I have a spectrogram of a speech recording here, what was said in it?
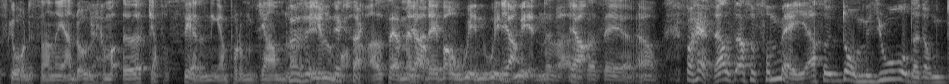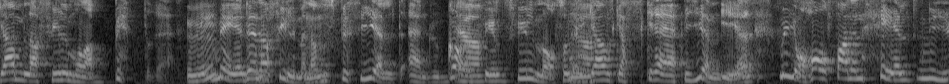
skådisarna igen, då kommer öka försäljningen på de gamla Precis, filmerna. exakt. Alltså jag menar, Ja. det är bara win, win, Ja. win. Så att det ja. Och helt ärligt, alltså för mig, alltså de gjorde de gamla filmerna bättre. Med denna filmen, alltså speciellt Andrew Garfields filmer som är ganska skräp egentligen. Yes. Men jag har fan en helt ny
